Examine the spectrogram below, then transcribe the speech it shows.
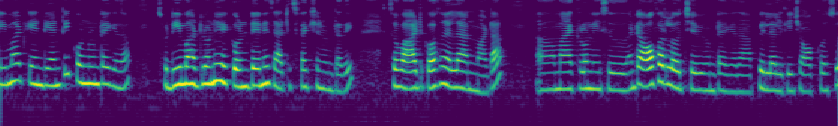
డీమార్ట్కి ఏంటి అంటే కొన్ని ఉంటాయి కదా. సో డీమార్ట్లోనే కొంటేనే సాటిస్ఫాక్షన్ ఉంటుంది. సో వాటి కోసం వెళ్ళా అనమాట మ్యాక్రోనీస్ అంటే ఆఫర్లో వచ్చేవి ఉంటాయి కదా పిల్లలకి చాకోస్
